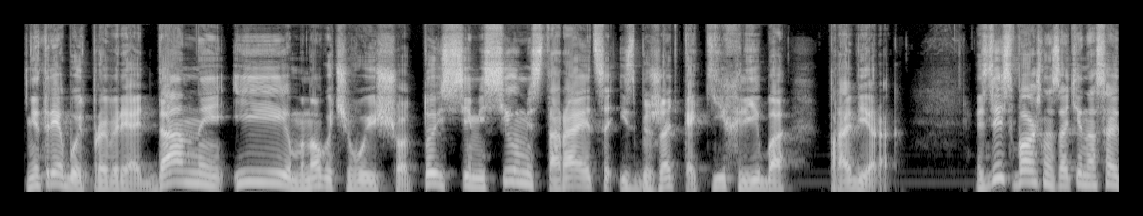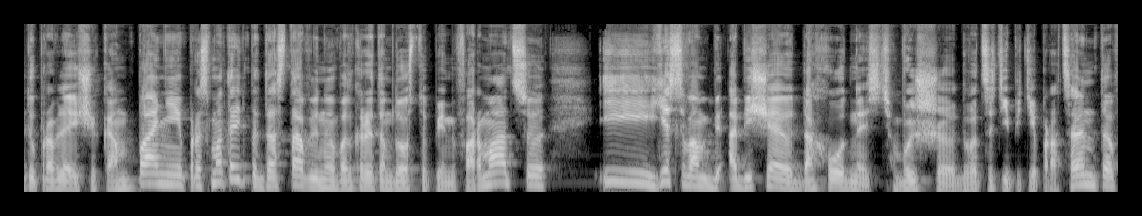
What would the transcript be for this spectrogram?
не требует проверять данные и много чего еще, то есть всеми силами старается избежать каких-либо проверок. Здесь важно зайти на сайт управляющей компании, просмотреть предоставленную в открытом доступе информацию, и если вам обещают доходность выше 25%,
